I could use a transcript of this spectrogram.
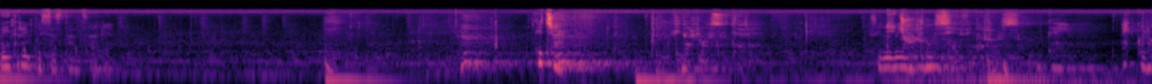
Entra in questa stanza, Ale. Che c'è? Fino al rosso, Tere. Sei illuminato? Sì, fino al rosso. Ok, eccolo.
